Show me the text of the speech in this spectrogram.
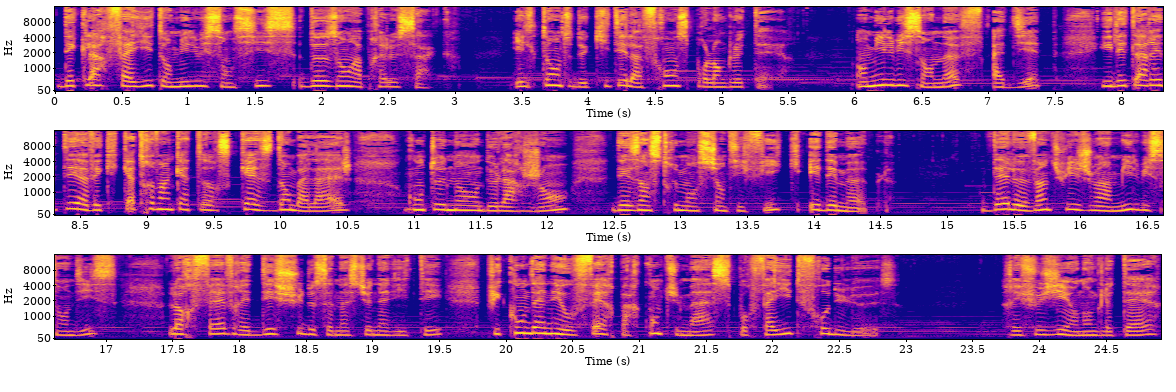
déclare faillite en 1806, deux ans après le sacre. Il tente de quitter la France pour l'Angleterre. En 1809, à Dieppe, il est arrêté avec 94 caisses d'emballage contenant de l'argent, des instruments scientifiques et des meubles. Dès le 28 juin 1810, l'orfèvre est déchu de sa nationalité, puis condamné au fer par contumace pour faillite frauduleuse. Réfugié en Angleterre,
